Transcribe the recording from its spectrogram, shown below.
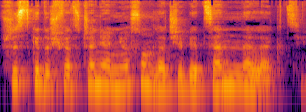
Wszystkie doświadczenia niosą dla ciebie cenne lekcje.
